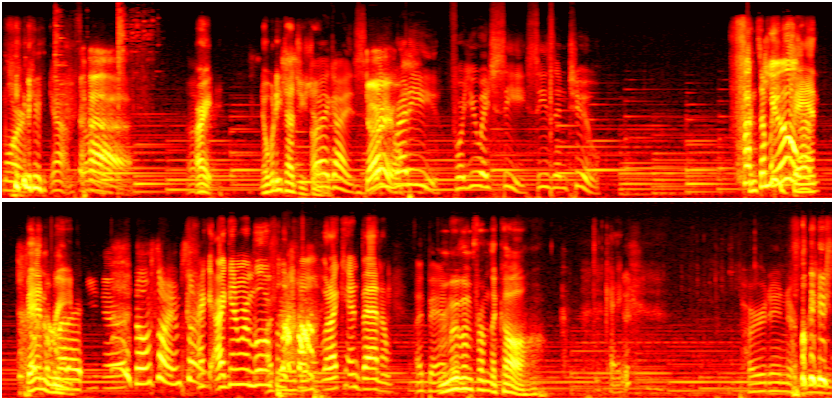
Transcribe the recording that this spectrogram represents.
More. Yeah. I'm throwing Ah. All right, nobody touch each other. Alright, other. guys. Are you Damn. ready for UHC season two? Fuck Can somebody you. ban ban Reed? yeah. No, I'm sorry. I'm sorry. I, sorry. c- I can remove him I from the banned call, but I can't ban him. I banned Remove him from the call. Okay. Pardon, Why Reed. did-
